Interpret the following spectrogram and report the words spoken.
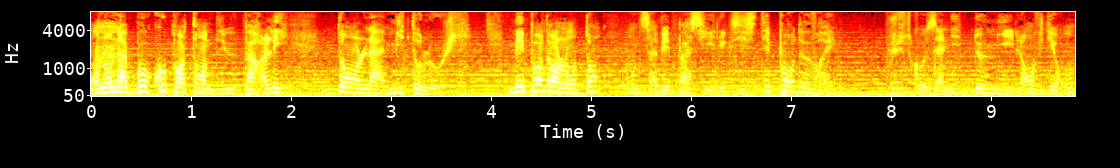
On en a beaucoup entendu parler dans la mythologie. Mais pendant longtemps, on ne savait pas s'il existait pour de vrai. Jusqu'aux années 2000 environ,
